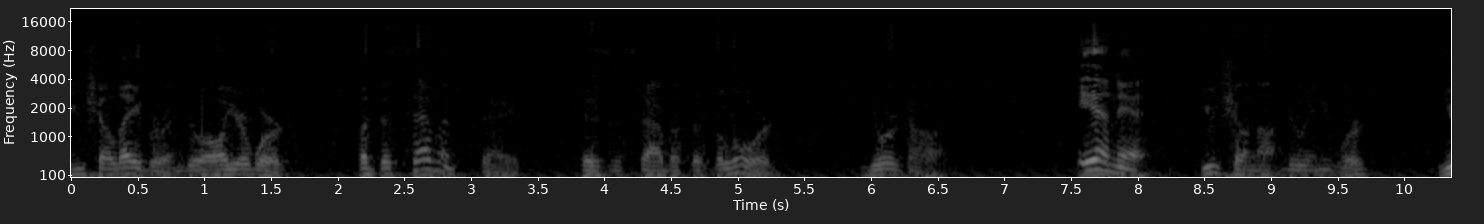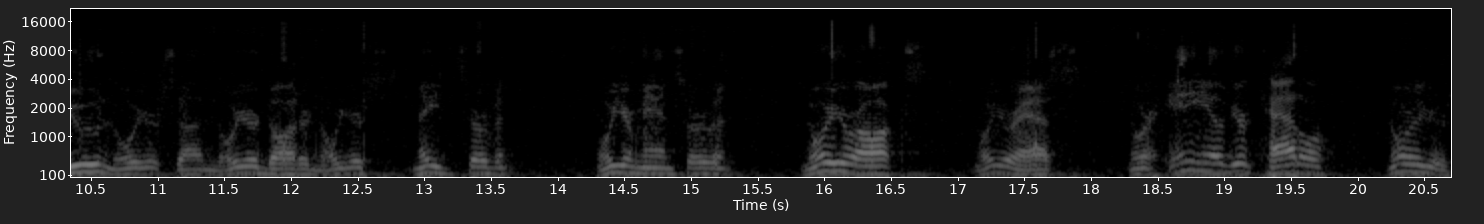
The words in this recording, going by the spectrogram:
you shall labor and do all your work, but the seventh day is the Sabbath of the Lord, your God. In it you shall not do any work, you nor your son, nor your daughter, nor your maidservant, nor your manservant, nor your ox, nor your ass, nor any of your cattle, nor your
